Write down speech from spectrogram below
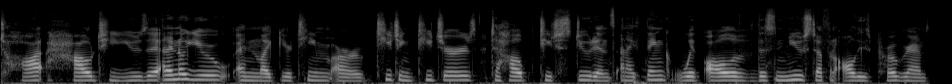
taught how to use it. And I know you and like your team are teaching teachers to help teach students, and I think with all of this new stuff and all these programs,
